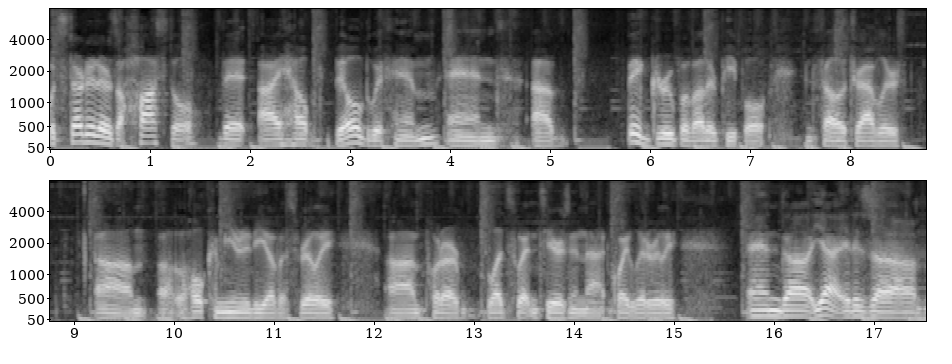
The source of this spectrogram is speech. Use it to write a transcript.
what started as a hostel that I helped build with him and a big group of other people and fellow travelers, um, a, a, whole community of us really. Um, put our blood, sweat, and tears in that, quite literally and uh, yeah, it is. Uh,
